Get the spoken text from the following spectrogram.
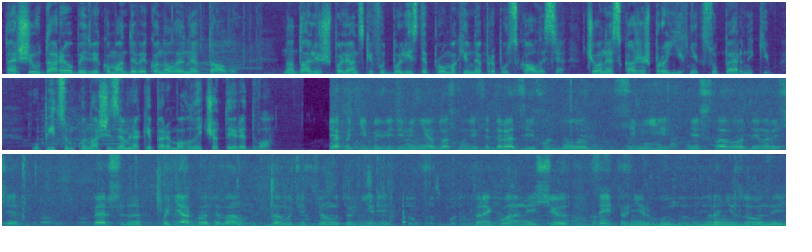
Перші удари обидві команди виконали невдало. Надалі шполянські футболісти промахів не припускалися, чого не скажеш про їхніх суперників. У підсумку наші земляки перемогли 4-2. Я хотів би від імені обласної федерації футболу сім'ї В'ячеслава Володимировича Першина подякувати вам за участь в цьому турнірі. Переконаний, що цей турнір був організований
